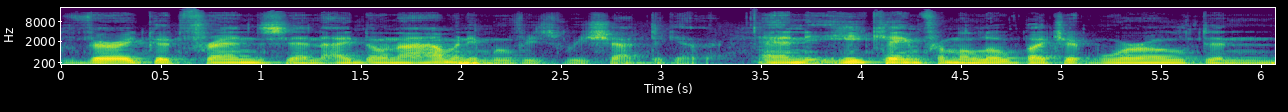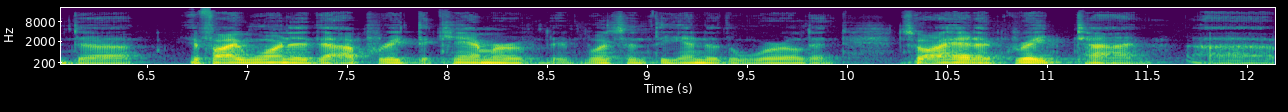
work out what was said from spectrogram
very good friends, and I don't know how many movies we shot together. And he came from a low budget world, and if I wanted to operate the camera, it wasn't the end of the world. And so I had a great time uh,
